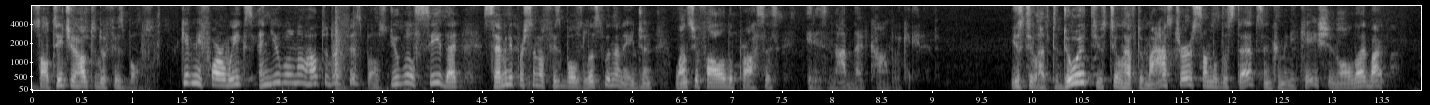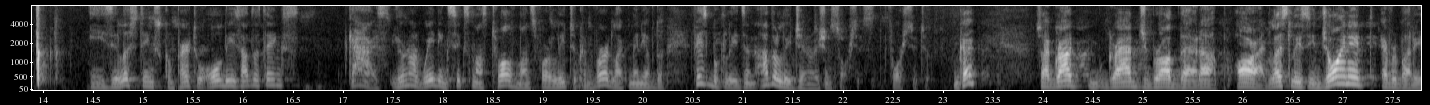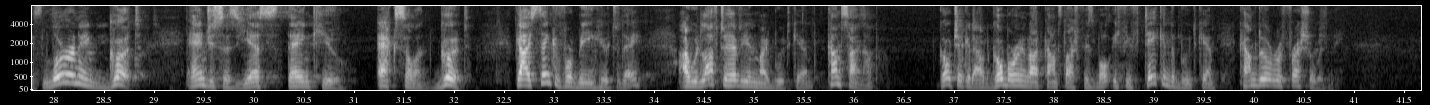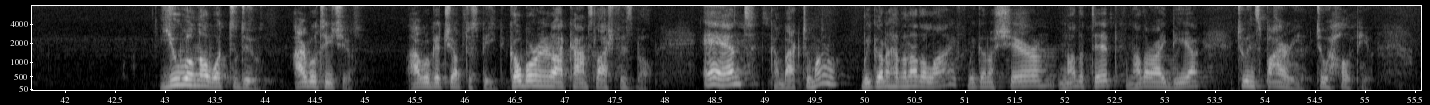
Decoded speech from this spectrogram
So I'll teach you how to do FSBOs. Give me four weeks and you will know how to do FSBOs. You will see that 70% of FSBOs list with an agent. Once you follow the process, it is not that complicated. You still have to do it. You still have to master some of the steps and communication, all that, but easy listings compared to all these other things. Guys, you're not waiting six months, 12 months for a lead to convert like many of the Facebook leads and other lead generation sources force you to, okay? So I'm glad, you brought that up. All right, Leslie's enjoying it. Everybody's learning. Good. Angie says, yes, thank you. Excellent. Good. Guys, thank you for being here today. I would love to have you in my bootcamp. Come sign up. Go check it out. GoBorino.com slash FSBO. If you've taken the bootcamp, come do a refresher with me. You will know what to do. I will teach you. I will get you up to speed. GoBorino.com slash FSBO. And come back tomorrow. We're going to have another live. We're going to share another tip, another idea to inspire you, to help you.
